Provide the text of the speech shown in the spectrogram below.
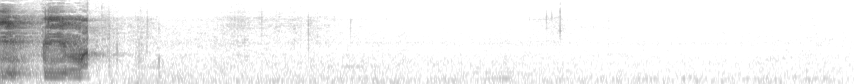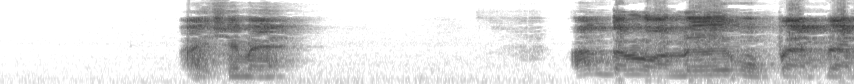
อีกปีใหม่ใช่ไหมอันตลอดเลยหกแปดแปด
